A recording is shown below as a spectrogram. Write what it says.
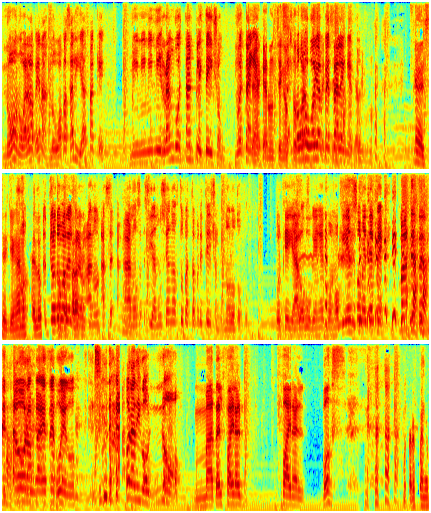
no, no vale la pena. Lo voy a pasar y ya, ¿para qué? Mi, mi, mi, mi rango está en PlayStation, no está en Deja que Xbox. anuncien O sea, ¿cómo voy a empezar en. Eh, Si llegan No, a hacer los Yo te voy a dar para- claro, a no- hace- a no- si anuncian Octopath para PlayStation, no lo toco. Porque ya lo jugué en Xbox. No pienso meterme más de 60 horas para ese juego. Ahora digo, no. Mata el final final boss. Matar Final-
